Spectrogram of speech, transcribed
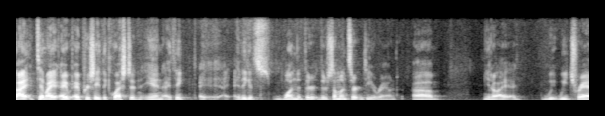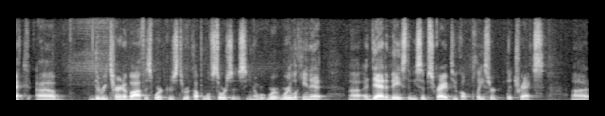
No, I, Tim, I, I appreciate the question, and I think I, I- think it's one that there, there's some uncertainty around. Um, you know, I, we, we track uh, the return of office workers through a couple of sources. You know, we're, we're looking at uh, a database that we subscribe to called Placer that tracks uh,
